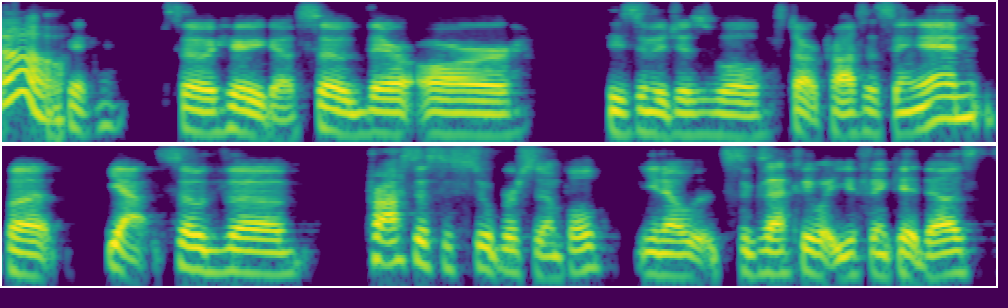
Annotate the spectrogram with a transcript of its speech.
Oh. Okay. So here you go. So there are these images will start processing in, but yeah, so the process is super simple. You know, it's exactly what you think it does.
